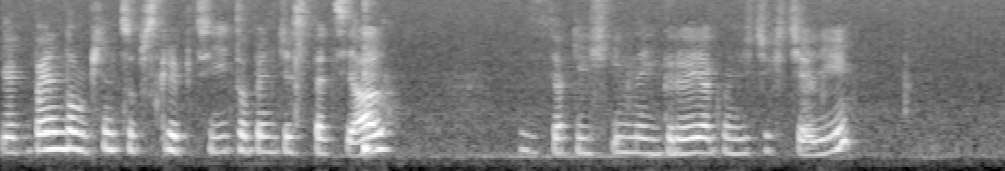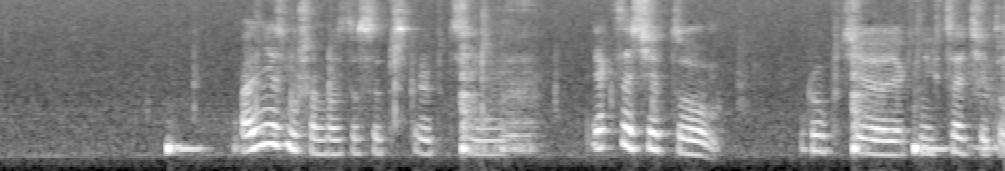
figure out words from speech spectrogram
jak będą 5 subskrypcji, to będzie specjal z jakiejś innej gry, jak będziecie chcieli. Ale nie zmuszam was do subskrypcji. Jak chcecie, to róbcie, jak nie chcecie, to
